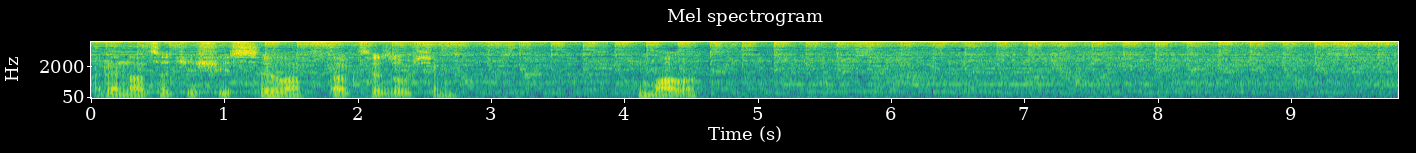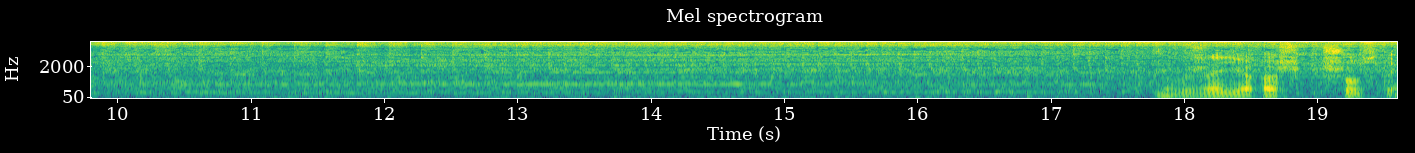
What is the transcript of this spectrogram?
Тринадцять і шість сила, так це зовсім мало. Є аж шостий.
